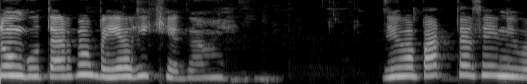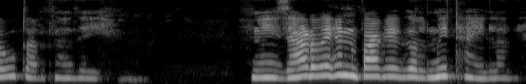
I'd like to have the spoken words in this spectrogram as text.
લોંગ ઉતારતા ભાઈ શીખે ગયા અમે જેવા પાકતા જાય ને એવા ઉતારતા જાય ને ઝાડવે છે ને પાકે ગયેલ મીઠાઈ લાગે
